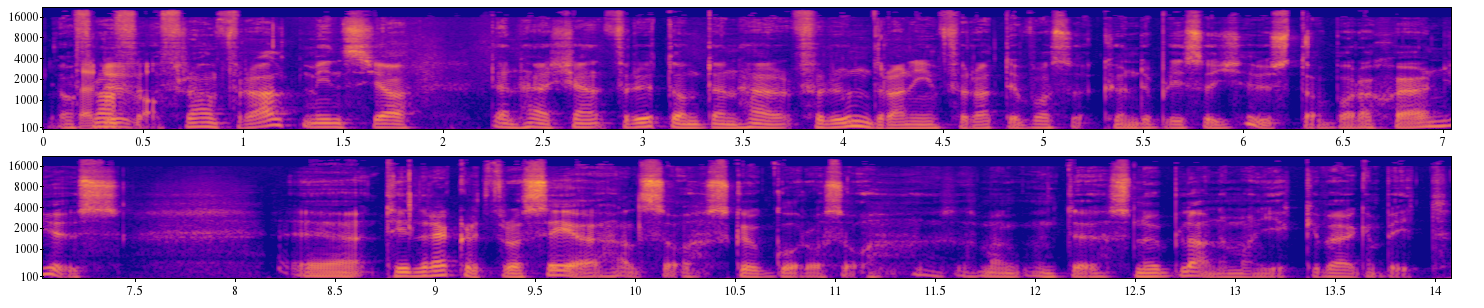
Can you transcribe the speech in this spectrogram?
ja, där framför, du var. Framförallt minns jag den här, förutom den här förundran inför att det var så, kunde bli så ljust av bara stjärnljus. Eh, tillräckligt för att se alltså skuggor och så. Så man inte snubblar när man gick iväg en bit.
